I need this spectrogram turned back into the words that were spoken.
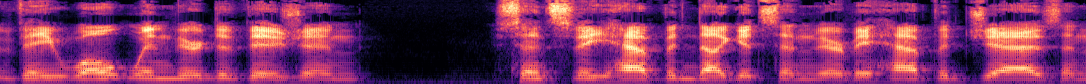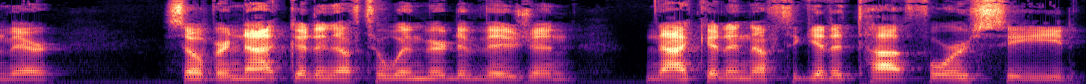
They won't win their division since they have the Nuggets and there they have the Jazz and they're so they're not good enough to win their division, not good enough to get a top four seed.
